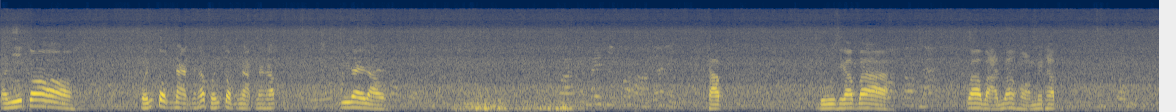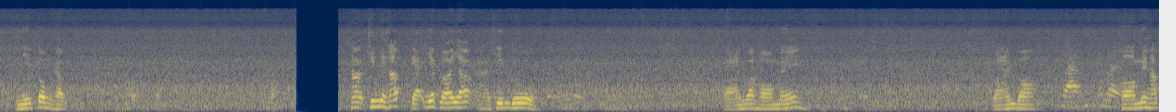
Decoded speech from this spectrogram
ตอนนี้ก็ ฝนตกหนักนะครับ ฝนตกหนักนะครับ ที่ได้เราไม่ดีก็หอมแล้วนี่ครับ ดูสิครับว่าต้มนะว่าหวานว่าหอมไหมครับอันนี้ต้มครับถ้าชิมนะครับ แกะเรียบร้อยแล้ว อ่าชิมดูหวานว่าหอมไหมหวานบอหวานอร่อยหอมไหมครับ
